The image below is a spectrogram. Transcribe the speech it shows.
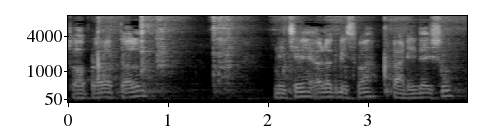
તો આપણા તલ નીચે અલગ ડીશમાં કાઢી દઈશું.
